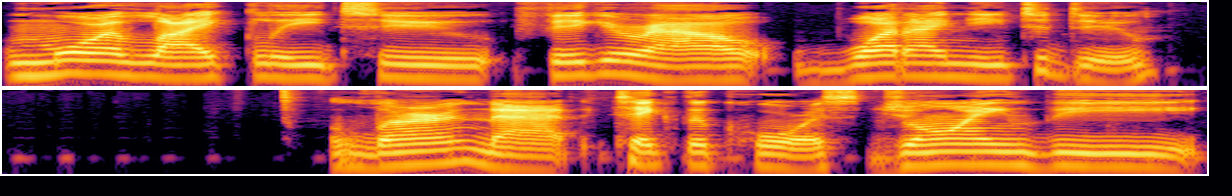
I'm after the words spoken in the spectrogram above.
more likely to figure out what I need to do, learn that, take the course, join the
